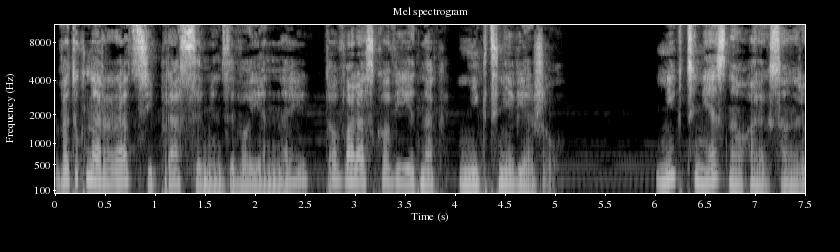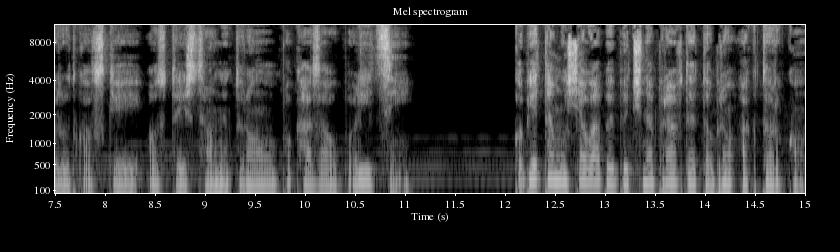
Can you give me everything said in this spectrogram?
Według narracji prasy międzywojennej to Walaskowi jednak nikt nie wierzył. Nikt nie znał Aleksandry Rutkowskiej od tej strony, którą pokazał policji. Kobieta musiałaby być naprawdę dobrą aktorką,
